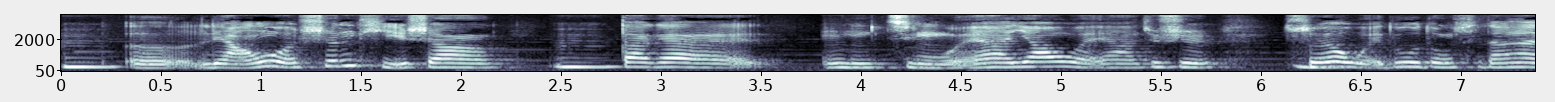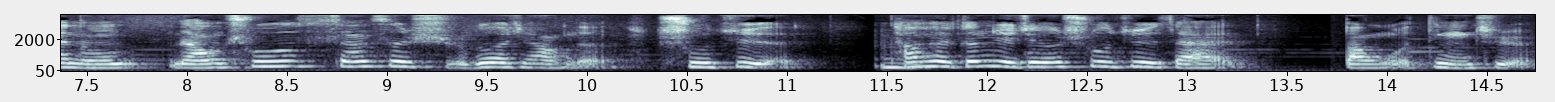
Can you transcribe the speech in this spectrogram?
嗯。呃量我身体上嗯。大概嗯颈围啊、腰围啊，就是所有维度的东西，大概能量出三四十个这样的数据。它会根据这个数据再帮我定制，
